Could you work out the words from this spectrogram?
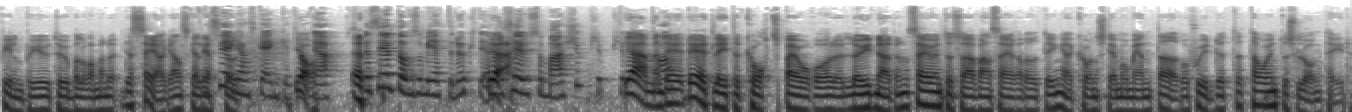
film på YouTube eller vad man det ser ganska det lätt ser ut. ganska enkelt Ja, ut ja. ett- Speciellt de som är jätteduktiga. Ja. Det ser ut som bara tjup, tjup, tjup. Ja men Det, det är ett litet kort spår och lydnaden ser ju inte så avancerad ut. Det är inga konstiga moment där och skyddet det tar inte så lång tid.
